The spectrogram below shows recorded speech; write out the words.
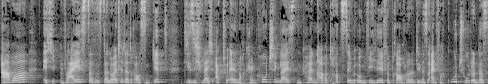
Aber ich weiß, dass es da Leute da draußen gibt, die sich vielleicht aktuell noch kein Coaching leisten können, aber trotzdem irgendwie Hilfe brauchen oder denen es einfach gut tut und das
